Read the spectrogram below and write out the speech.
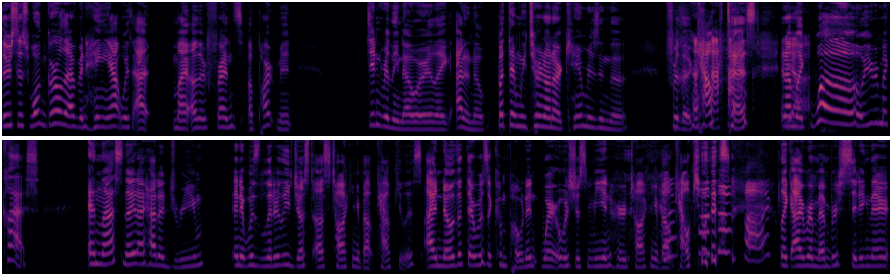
There's this one girl that I've been hanging out with at my other friend's apartment. Didn't really know her, like I don't know. But then we turn on our cameras in the for the calc test, and I'm like, "Whoa, you're in my class!" And last night I had a dream, and it was literally just us talking about calculus. I know that there was a component where it was just me and her talking about calculus. What the fuck? like I remember sitting there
